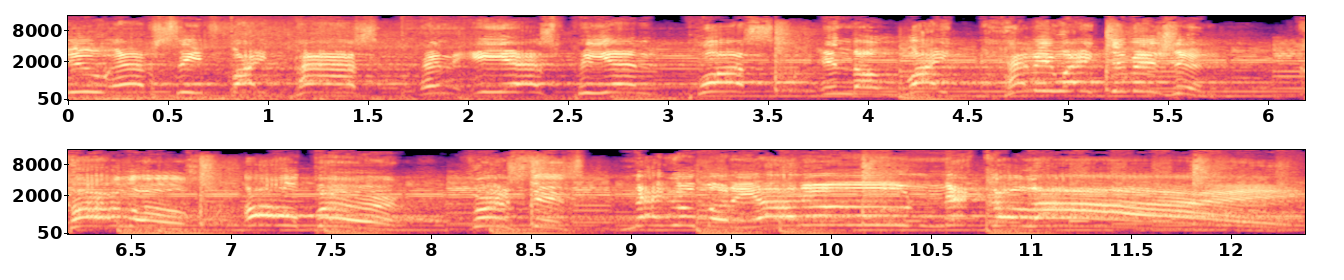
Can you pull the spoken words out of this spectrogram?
UFC Fight Pass and ESPN Plus in the light heavyweight division. Carlos Ulberg versus Negumereanu Nicolae.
